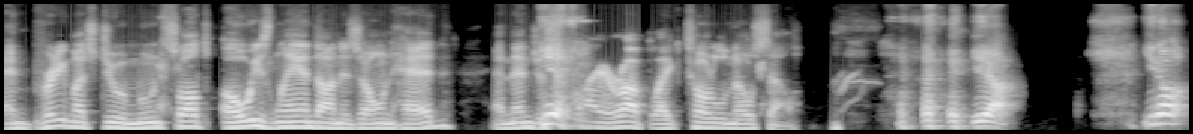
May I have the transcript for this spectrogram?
and pretty much do a moonsault, always land on his own head, and then just yeah. fire up like total no sell. yeah. You know,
